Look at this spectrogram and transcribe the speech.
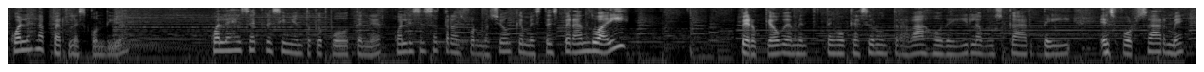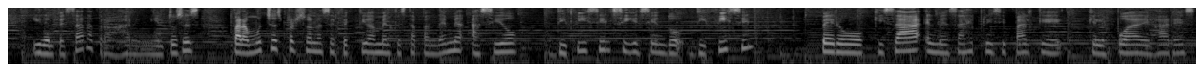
¿cuál es la perla escondida? ¿Cuál es ese crecimiento que puedo tener? ¿Cuál es esa transformación que me está esperando ahí? pero que obviamente tengo que hacer un trabajo de irla a buscar, de esforzarme y de empezar a trabajar en mí. Entonces, para muchas personas efectivamente esta pandemia ha sido difícil, sigue siendo difícil, pero quizá el mensaje principal que, que les pueda dejar es,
